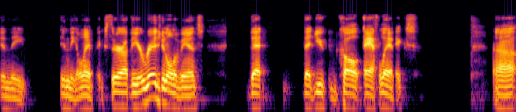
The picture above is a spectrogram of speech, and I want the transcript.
in the in the Olympics. There are the original events that that you could call athletics. Uh,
